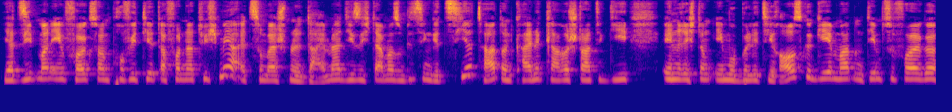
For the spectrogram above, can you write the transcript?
jetzt sieht man eben, Volkswagen profitiert davon natürlich mehr als zum Beispiel eine Daimler, die sich da mal so ein bisschen geziert hat und keine klare Strategie in Richtung E-Mobility rausgegeben hat und demzufolge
